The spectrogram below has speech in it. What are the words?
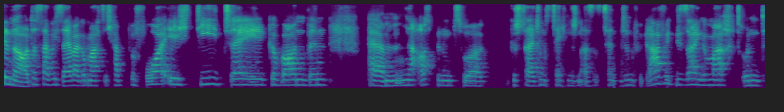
Genau, das habe ich selber gemacht. Ich habe, bevor ich DJ geworden bin, ähm, eine Ausbildung zur gestaltungstechnischen Assistentin für Grafikdesign gemacht und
